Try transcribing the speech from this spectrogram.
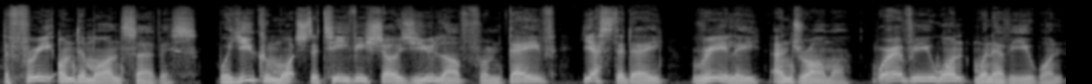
the free on demand service, where you can watch the TV shows you love from Dave, Yesterday, Really, and Drama, wherever you want, whenever you want.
